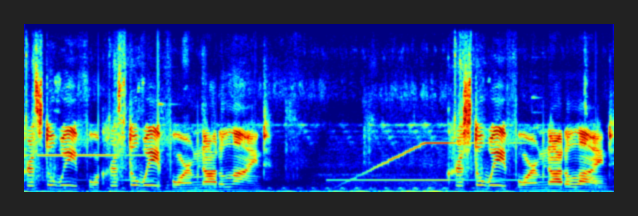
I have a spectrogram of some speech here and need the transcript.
Crystal waveform. Crystal waveform not aligned. Crystal waveform not aligned.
